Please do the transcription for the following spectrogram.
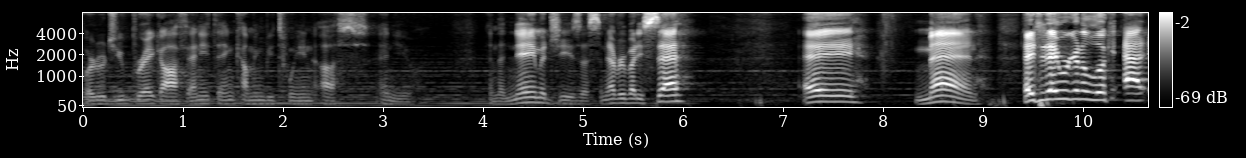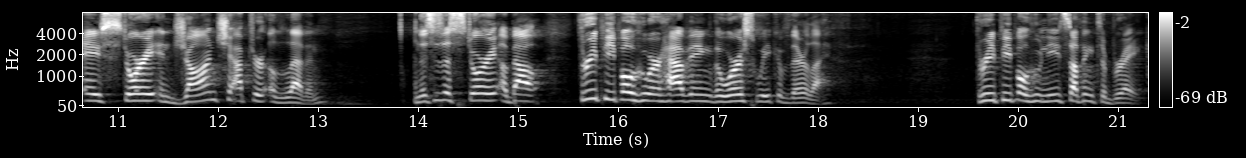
Lord, would you break off anything coming between us and you? In the name of Jesus. And everybody said, Amen. Hey, today we're going to look at a story in John chapter 11. And this is a story about three people who are having the worst week of their life. Three people who need something to break.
